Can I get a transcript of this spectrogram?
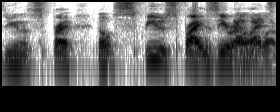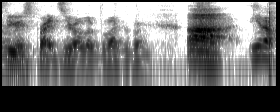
You're gonna spray. Don't spew Sprite Zero I all might over spew me. Sprite Zero all over the microphone. You know,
